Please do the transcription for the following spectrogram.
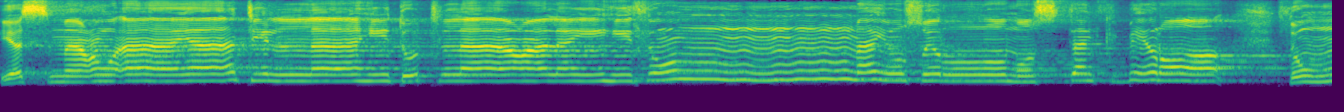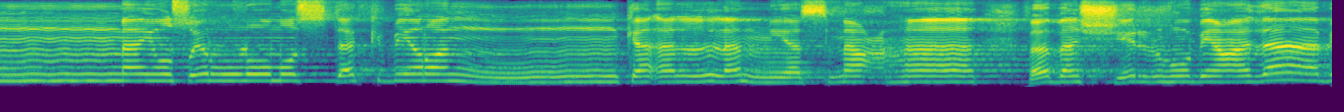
يسمع آيات الله تتلى عليه ثم يصر مستكبرا. ثم يصر مستكبرا كأن لم يسمعها فبشره بعذاب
